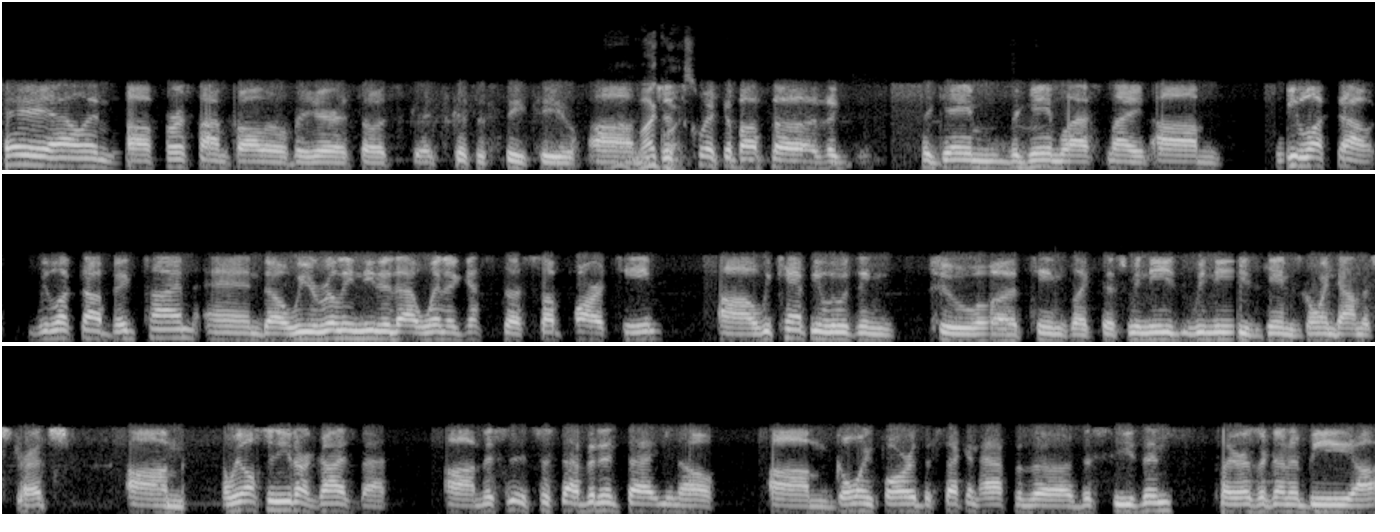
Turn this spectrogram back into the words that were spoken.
Hey, Alan. Uh, first time caller over here, so it's it's good to speak to you. Um, oh, just quick about the, the the game the game last night. Um, we lucked out. We lucked out big time, and uh, we really needed that win against a subpar team. Uh, we can't be losing to uh, teams like this. We need we need these games going down the stretch. Um, and we also need our guys back. Um, this, it's just evident that you know um, going forward, the second half of the the season, players are going to be uh,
